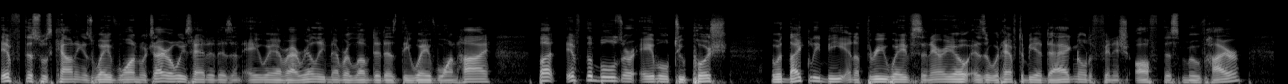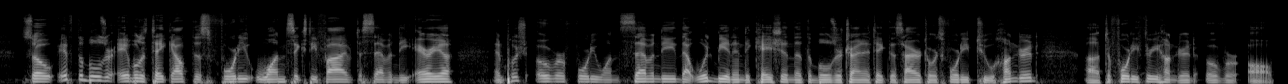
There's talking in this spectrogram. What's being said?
if this was counting as wave one, which I always had it as an A wave. I really never loved it as the wave one high. But if the bulls are able to push, it would likely be in a three wave scenario as it would have to be a diagonal to finish off this move higher. So if the bulls are able to take out this 4165 to 70 area and push over 4170, that would be an indication that the bulls are trying to take this higher towards 4200 uh, to 4,300 overall.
